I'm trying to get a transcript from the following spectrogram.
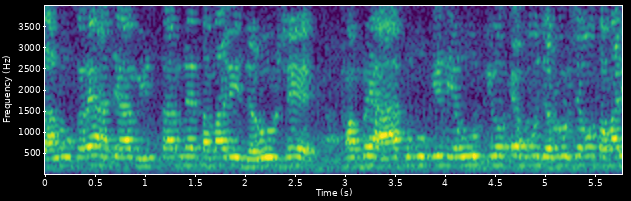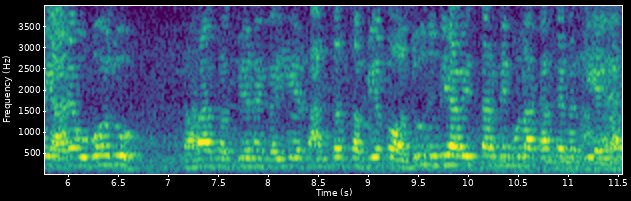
ચાલુ કરે. આજે આ વિસ્તારને તમારી જરૂર છે. ખંભે હાથ મૂકીને એવું કયો કે હું જરૂર છે, હું તમારી હારે ઊભો છું. ધારાસભ્યને કહીએ સાંસદ સભ્ય તો હજુ સુધી આ વિસ્તારની મુલાકાતે નથી આવ્યા.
